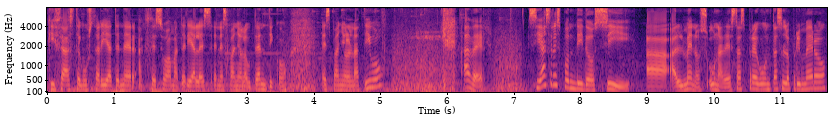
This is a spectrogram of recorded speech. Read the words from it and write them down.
Quizás te gustaría tener acceso a materiales en español auténtico, español nativo. A ver, si has respondido sí a al menos una de estas preguntas, lo primero,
